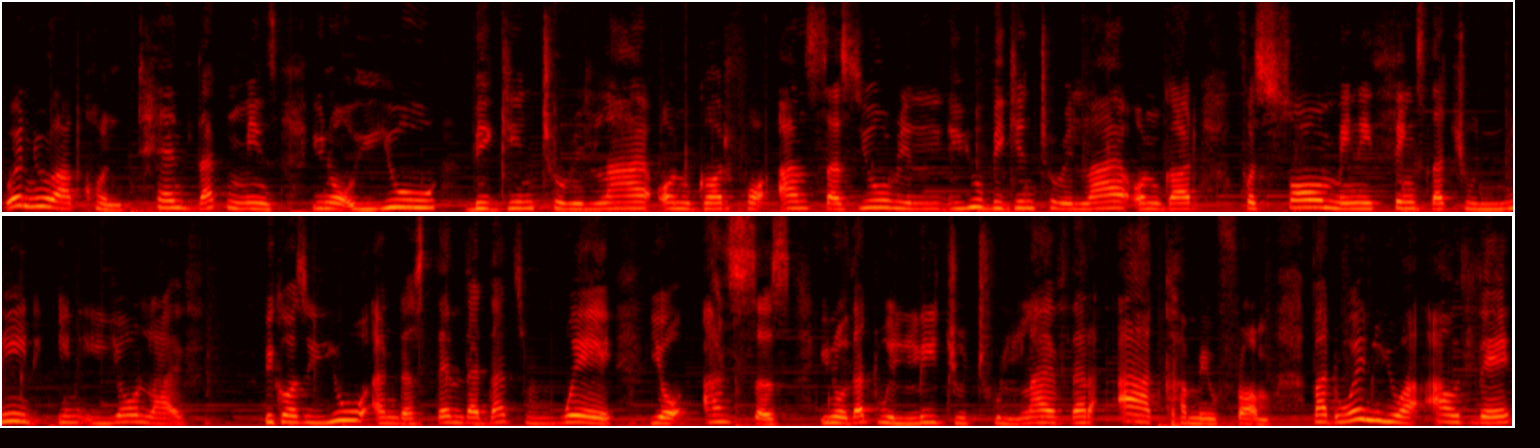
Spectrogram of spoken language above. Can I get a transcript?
When you are content that means you know you begin to rely on god for answers. You re- you begin to rely on god for so many things that you need in your life because you understand that that's where your answers, you know, that will lead you to life that are coming from. But when you are out there,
